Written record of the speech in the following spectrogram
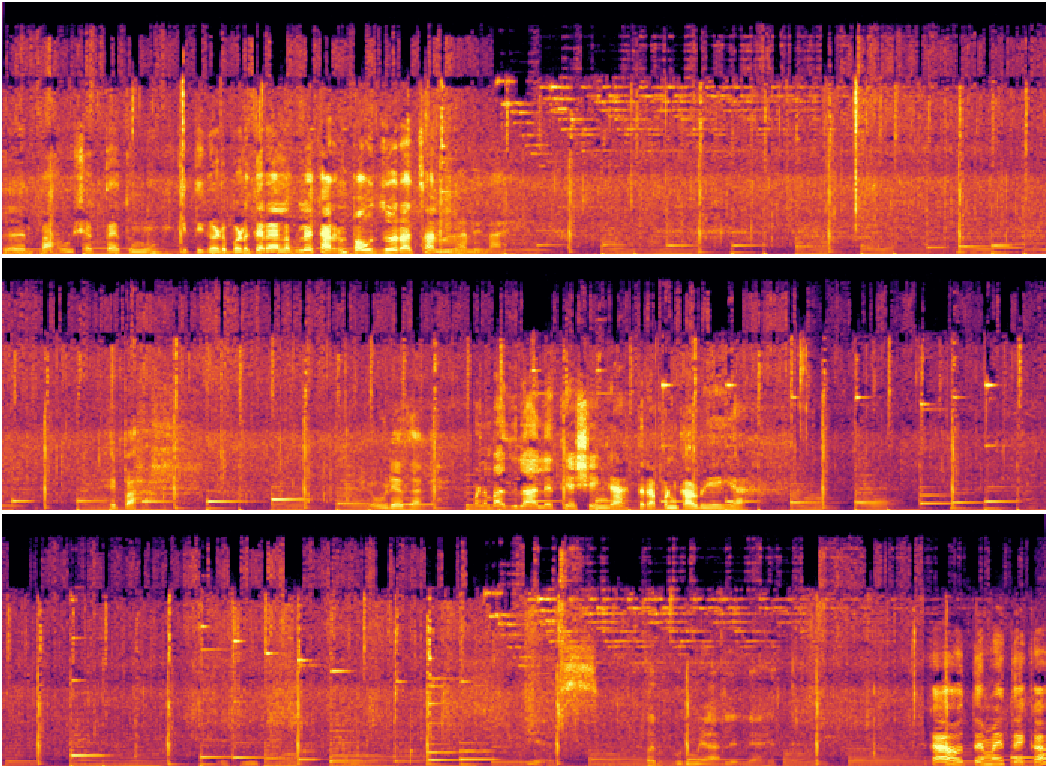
तर पाहू शकताय तुम्ही किती गडबड करायला लागलोय कारण पाऊस जोरात चालू झालेला आहे. हे पहा. एवढ्या झाल्या. पण बाजूला आल्यात या शेंगा तर आपण काढूया ह्या. येस भरपूर मिळालेले आहेत. काय होतंय माहितीये का?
